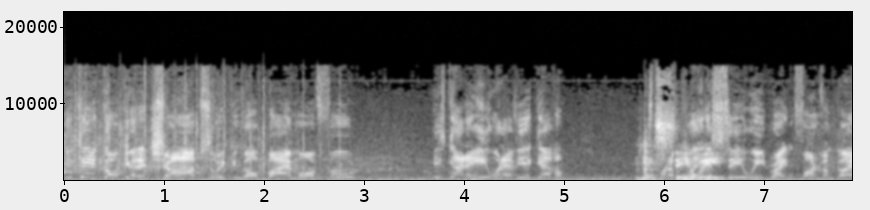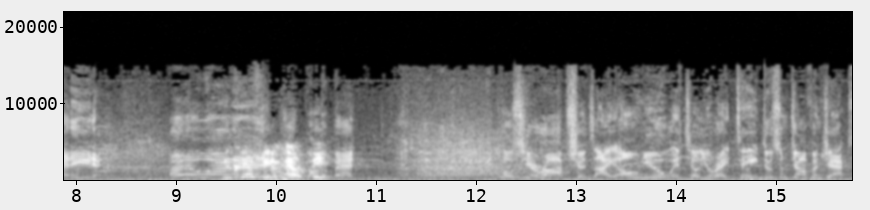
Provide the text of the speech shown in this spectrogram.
You can't go get a job so he can go buy more food. He's got to eat whatever you give him. Just put a plate of Seaweed. seaweed right in front of him. Go ahead, eat it. I don't want You to could feed him healthy. Go to bed. Those are your options. I own you until you're 18. Do some jumping jacks.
